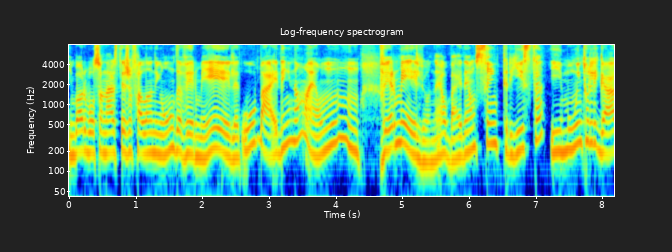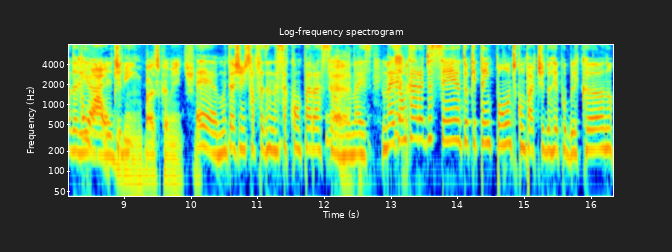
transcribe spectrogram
Embora o Bolsonaro esteja falando em onda vermelha, o Biden não é um vermelho, né? O Biden é um centrista e muito ligado ali É à área de. Alckmin, basicamente. É, muita gente está fazendo essa comparação, É. né? Mas, mas é. um cara de centro que tem pontes com o Partido Republicano.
